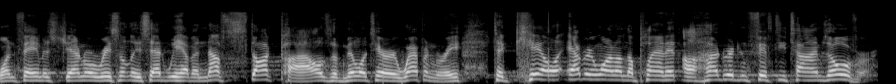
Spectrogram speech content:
One famous general recently said we have enough stockpiles of military weaponry to kill everyone on the planet 150 times over.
